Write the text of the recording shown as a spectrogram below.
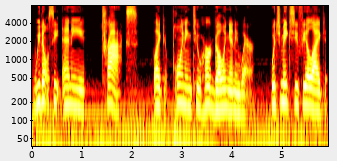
"We don't see any tracks like pointing to her going anywhere." Which makes you feel like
